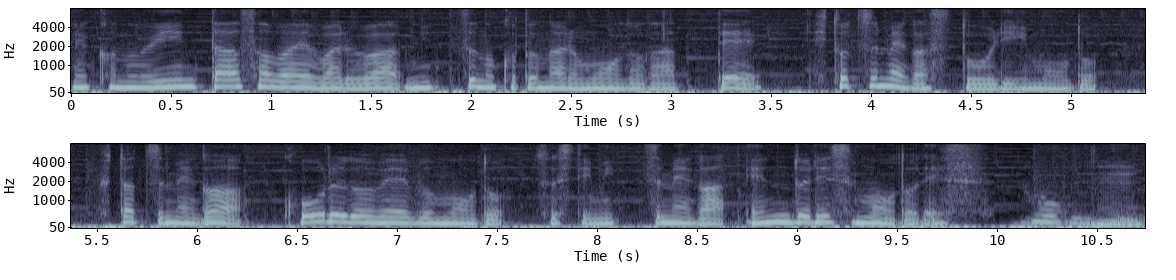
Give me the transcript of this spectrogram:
でこのウィンターサバイバルは3つの異なるモードがあって1つ目がストーリーモード2つ目がコールドウェーブモードそして3つ目がエンドレスモードです、で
